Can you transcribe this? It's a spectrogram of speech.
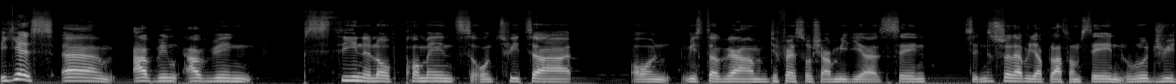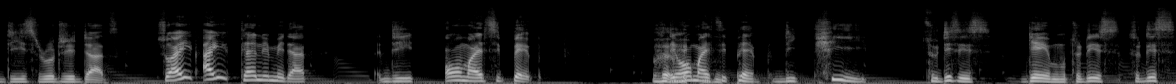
Yes, um, I've been I've been seeing a lot of comments on Twitter, on Instagram, different social media saying social media platforms saying Rodri this, Rodri that. So I are you telling me that the almighty Pep, the almighty Pep, the key to this is game, to this to this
